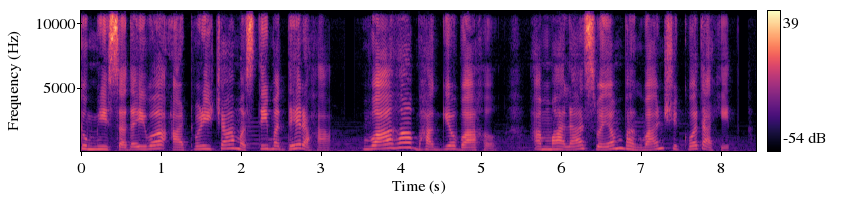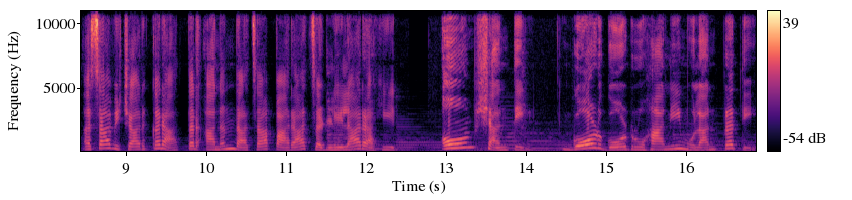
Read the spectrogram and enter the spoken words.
तुम्ही सदैव आठवणीच्या मस्तीमध्ये राहा. वाह भाग्य वाह आम्हाला स्वयं भगवान शिकवत आहेत. असा विचार करा तर आनंदाचा पारा चढलेला राहील. ओम शांती. गोड गोड रुहानी मुलांप्रती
